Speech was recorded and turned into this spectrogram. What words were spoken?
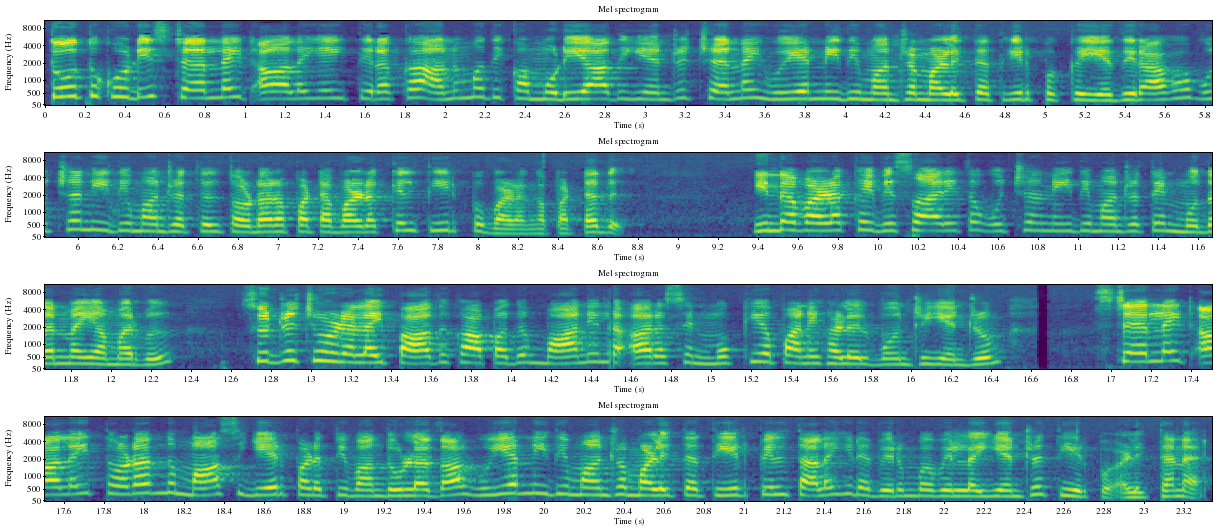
தூத்துக்குடி ஸ்டெர்லைட் ஆலையை திறக்க அனுமதிக்க முடியாது என்று சென்னை உயர்நீதிமன்றம் அளித்த தீர்ப்புக்கு எதிராக உச்சநீதிமன்றத்தில் தொடரப்பட்ட வழக்கில் தீர்ப்பு வழங்கப்பட்டது. இந்த வழக்கை விசாரித்த உச்சநீதிமன்றத்தின் முதன்மை அமர்வு சுற்றுச்சூழலை பாதுகாப்பது மாநில அரசின் முக்கிய பணிகளில் ஒன்று என்றும் ஸ்டெர்லைட் ஆலை தொடர்ந்து மாசு ஏற்படுத்தி வந்துள்ளதால் உயர்நீதிமன்றம் அளித்த தீர்ப்பில் தலையிட விரும்பவில்லை என்று தீர்ப்பு அளித்தனர்.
